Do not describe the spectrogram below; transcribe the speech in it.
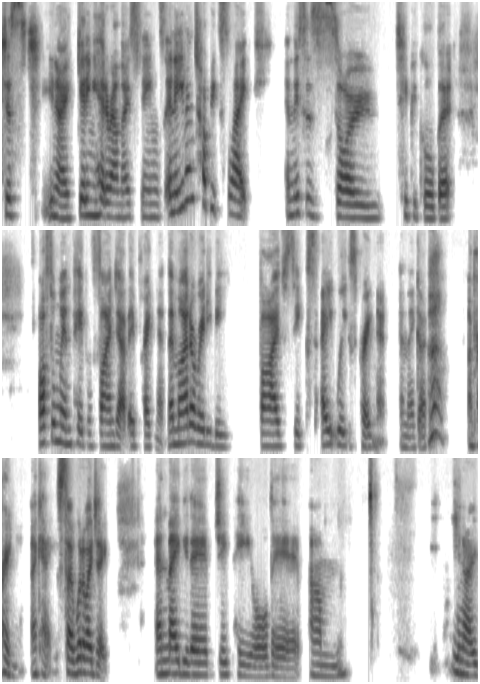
just, you know, getting your head around those things. And even topics like, and this is so typical, but often when people find out they're pregnant, they might already be five, six, eight weeks pregnant and they go, oh, I'm pregnant. Okay, so what do I do? And maybe their GP or their, um, you know,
